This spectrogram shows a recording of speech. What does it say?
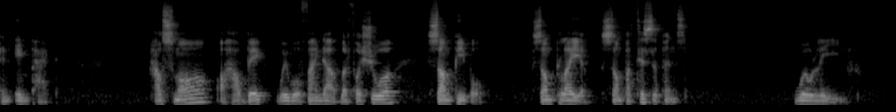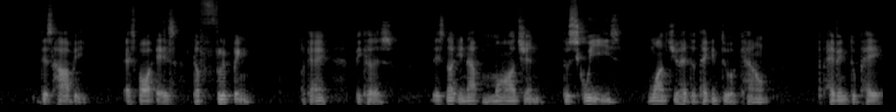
an impact. How small or how big, we will find out. But for sure, some people, some player, some participants will leave this hobby as far as the flipping, okay? Because there's not enough margin to squeeze once you have to take into account having to pay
